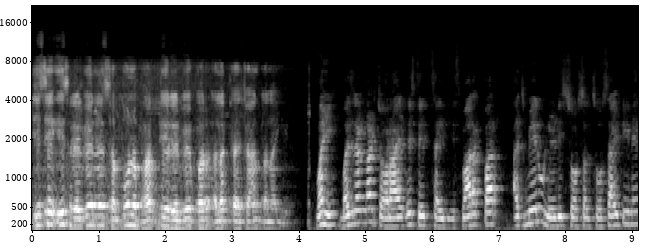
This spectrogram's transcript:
जिससे इस रेलवे ने संपूर्ण भारतीय रेलवे पर अलग पहचान बनाई है। वहीं बजरंगगढ़ चौराहे स्थित शहीद स्मारक पर अजमेरू लेडीज़ सोशल सोसाइटी ने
